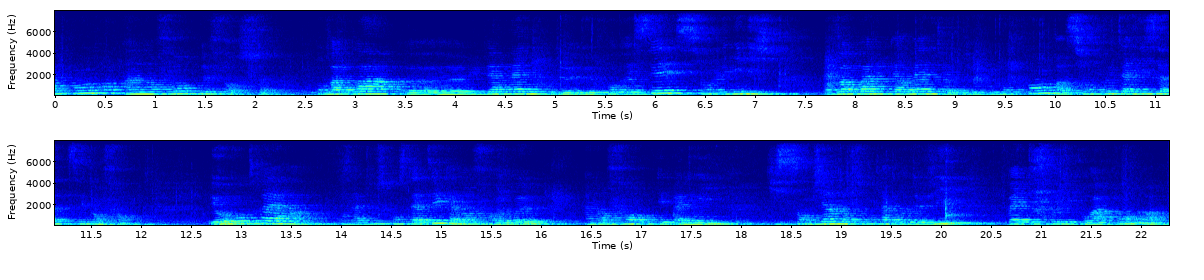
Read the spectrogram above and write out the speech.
apprendre à un enfant de force, on ne va pas euh, lui permettre de, progresser si on l'humilie. On ne va pas lui permettre de comprendre si on brutalise cet enfant. Et au contraire, on a tous constaté qu'un enfant heureux, un enfant épanoui, qui se sent bien dans son cadre de vie, va être disponible pour apprendre,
